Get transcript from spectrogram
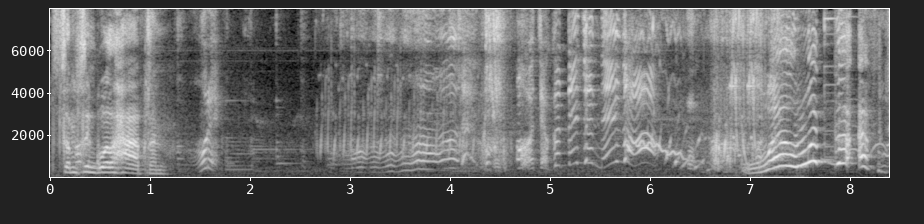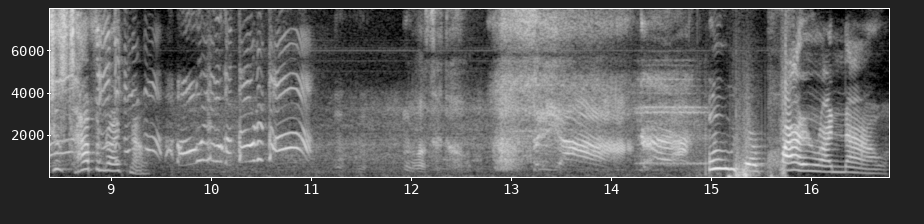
Something will happen. Well, what the F just happened right now? Ooh, they're partying right now.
